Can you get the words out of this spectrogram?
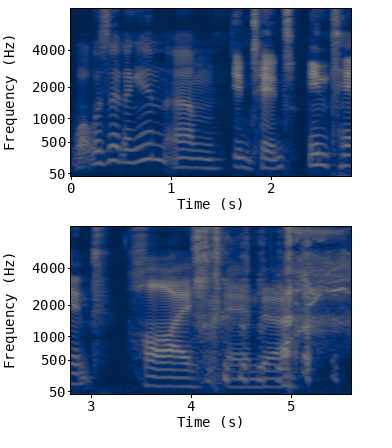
what was it again? Um, intent. Intent, high, and. Uh...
